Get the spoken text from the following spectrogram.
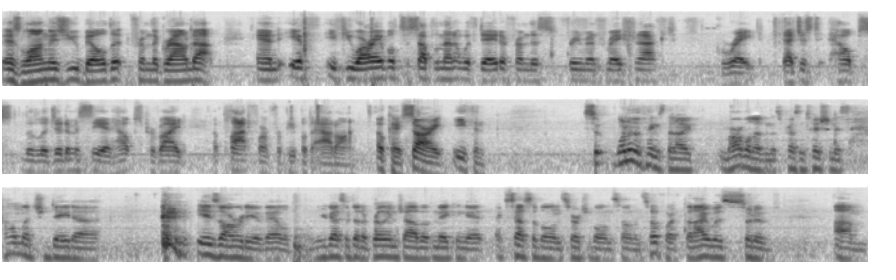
as long as you build it from the ground up. And if, if you are able to supplement it with data from this Freedom of Information Act, great. That just helps the legitimacy and helps provide a platform for people to add on. Okay, sorry, Ethan. So one of the things that I marveled at in this presentation is how much data is already available. And You guys have done a brilliant job of making it accessible and searchable and so on and so forth. But I was sort of um,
